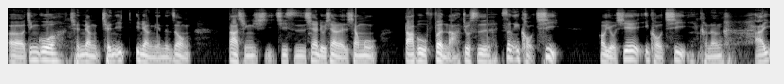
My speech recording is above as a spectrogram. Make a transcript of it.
呃，经过前两前一一两年的这种。大清洗，其实现在留下来的项目，大部分啊，就是剩一口气哦。有些一口气可能还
